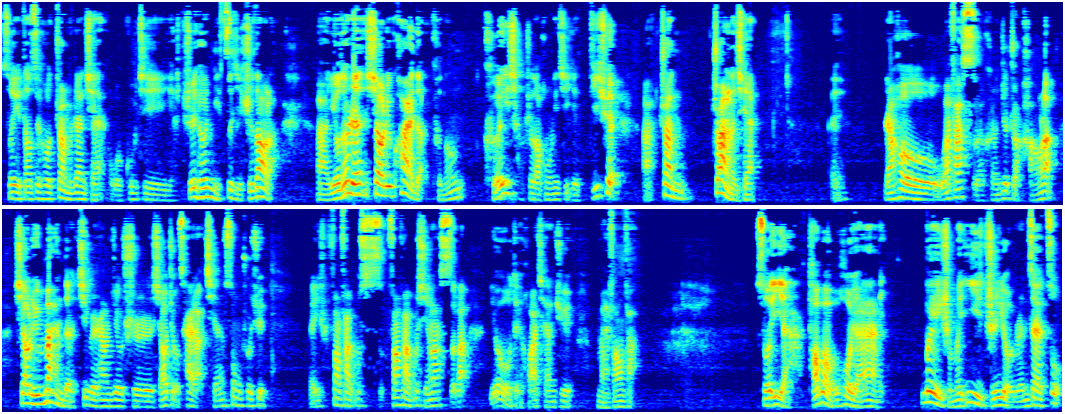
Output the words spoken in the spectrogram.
所以到最后赚不赚钱，我估计也只有你自己知道了，啊，有的人效率快的可能可以享受到红利期，也的确啊赚赚了钱，哎，然后玩法死了可能就转行了，效率慢的基本上就是小韭菜了，钱送出去，哎，方法不死，方法不行了，死了又得花钱去买方法，所以啊，淘宝无货源啊，为什么一直有人在做？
